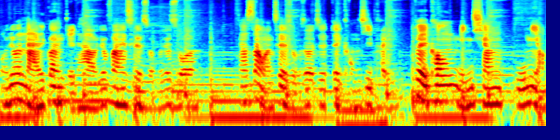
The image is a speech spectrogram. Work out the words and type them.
我就拿一罐给他，我就放在厕所，我就说，他上完厕所之后，就是对空气喷，对空鸣枪五秒，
